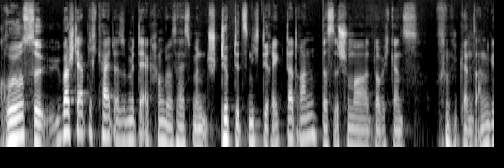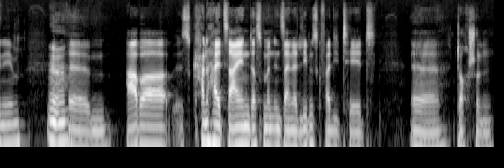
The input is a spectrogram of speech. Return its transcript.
große Übersterblichkeit also mit der Erkrankung. Das heißt, man stirbt jetzt nicht direkt daran. Das ist schon mal, glaube ich, ganz ganz angenehm. Ja. Ähm, aber es kann halt sein, dass man in seiner Lebensqualität äh, doch schon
